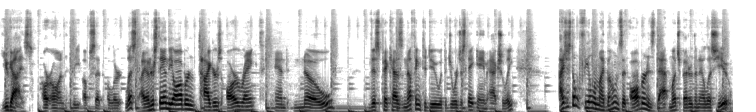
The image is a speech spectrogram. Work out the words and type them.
You guys are on the upset alert list. I understand the Auburn Tigers are ranked, and no, this pick has nothing to do with the Georgia State game, actually. I just don't feel in my bones that Auburn is that much better than LSU.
